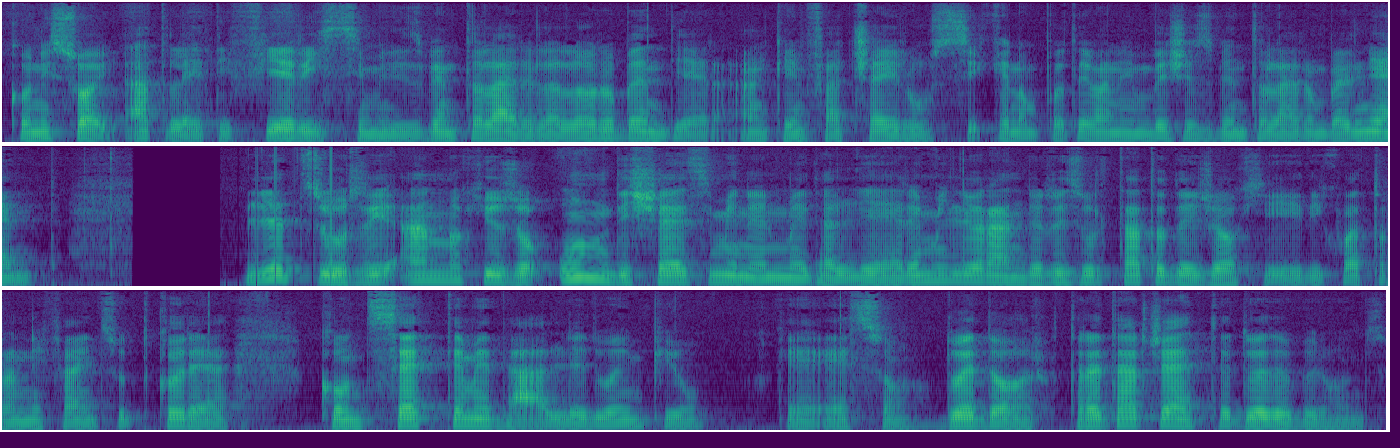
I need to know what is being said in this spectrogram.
con i suoi atleti fierissimi di sventolare la loro bandiera anche in faccia ai russi che non potevano invece sventolare un bel niente. Gli azzurri hanno chiuso undicesimi nel medagliere, migliorando il risultato dei giochi di quattro anni fa in Sud Corea con sette medaglie, due in più, che sono due d'oro, tre d'argento e due di bronzo.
